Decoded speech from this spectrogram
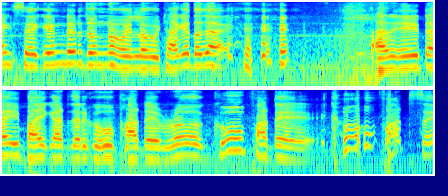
এক সেকেন্ডের জন্য হইল, ঠাকে তো যায়। আর এইটাই বাইকারদের খুব ফাটে ব্রো খুব ফাটে, খুব ফাটছে।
